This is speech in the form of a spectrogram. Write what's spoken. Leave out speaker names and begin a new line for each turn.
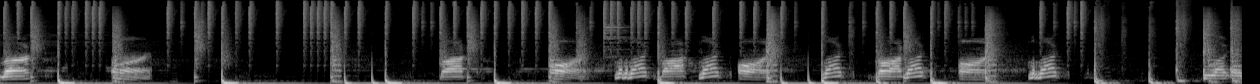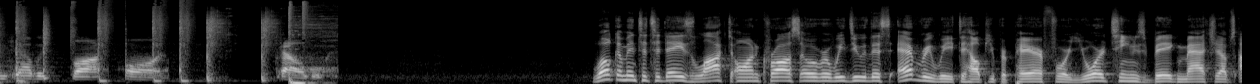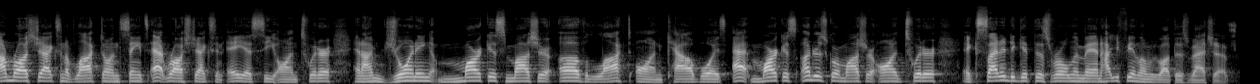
Locked on. Locked on. Lock, lock, locked on. Locked, lock, locked on. Locked. Locked on Cowboys. Locked on Cowboys.
Welcome into today's Locked On crossover. We do this every week to help you prepare for your team's big matchups. I'm Ross Jackson of Locked On Saints at Ross Jackson ASC on Twitter, and I'm joining Marcus Mosher of Locked On Cowboys at Marcus underscore Mosher on Twitter. Excited to get this rolling, man. How you feeling about this matchup?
